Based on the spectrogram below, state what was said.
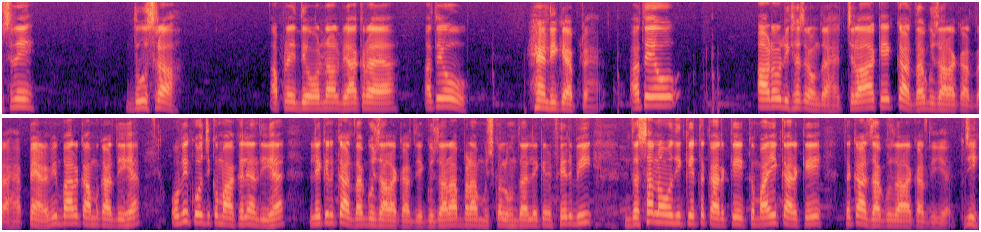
ਉਸਨੇ ਦੂਸਰਾ ਆਪਣੇ ਦਿਓਰ ਨਾਲ ਵਿਆਹ ਕਰਾਇਆ ਅਤੇ ਉਹ ਹੈਂਡੀਕੈਪਟ ਹੈ ਅਤੇ ਉਹ ਆਟੋ ਰਿਕਸ਼ਾ ਚਲਾਉਂਦਾ ਹੈ, ਚਲਾ ਕੇ ਘਰ ਦਾ ਗੁਜ਼ਾਰਾ ਕਰਦਾ ਹੈ। ਭੈਣ ਵੀ ਬਾਹਰ ਕੰਮ ਕਰਦੀ ਹੈ, ਉਹ ਵੀ ਕੁਝ ਕਮਾ ਕੇ ਲਿਆਂਦੀ ਹੈ, ਲੇਕਿਨ ਘਰ ਦਾ ਗੁਜ਼ਾਰਾ ਕਰਦੀ ਹੈ। ਗੁਜ਼ਾਰਾ ਬੜਾ ਮੁਸ਼ਕਲ ਹੁੰਦਾ, ਲੇਕਿਨ ਫਿਰ ਵੀ ਦਸਾਂ ਨੌਂ ਦੀ ਕਿਰਤ ਕਰਕੇ, ਕਮਾਈ ਕਰਕੇ ਤੇ ਘਰ ਦਾ ਗੁਜ਼ਾਰਾ ਕਰਦੀ ਹੈ। ਜੀ,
